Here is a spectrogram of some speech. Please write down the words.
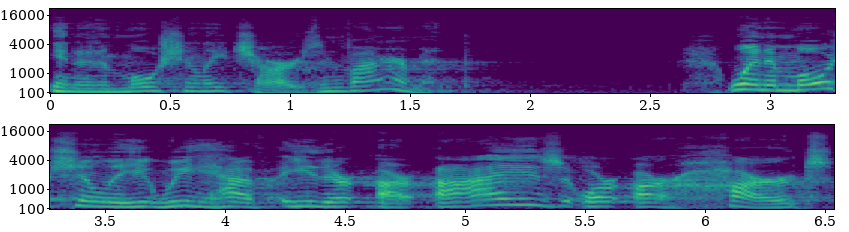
in an emotionally charged environment? When emotionally we have either our eyes or our hearts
